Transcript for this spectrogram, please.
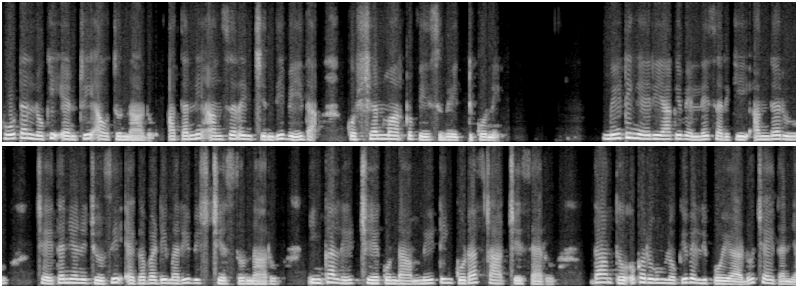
హోటల్లోకి ఎంట్రీ అవుతున్నాడు. అతన్ని అనుసరించింది వేద. క్వశ్చన్ మార్క్ ఫేస్ పెట్టుకొని. మీటింగ్ ఏరియాకి వెళ్ళేసరికి అందరూ చైతన్యని చూసి ఎగబడి మరీ విష్ చేస్తున్నారు. ఇంకా లేట్ చేయకుండా మీటింగ్ కూడా స్టార్ట్ చేశారు. దాంతో ఒక రూమ్లోకి వెళ్ళిపోయాడు చైతన్య.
